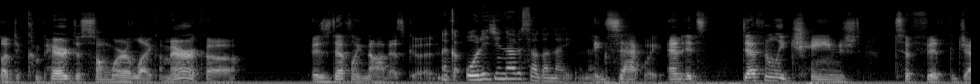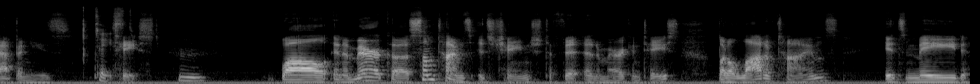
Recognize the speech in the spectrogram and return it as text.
but compared to somewhere like America, is definitely not as good. Exactly, and it's definitely changed to fit the Japanese taste. taste. Hmm. While in America, sometimes it's changed to fit an American taste, but a lot of times it's made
